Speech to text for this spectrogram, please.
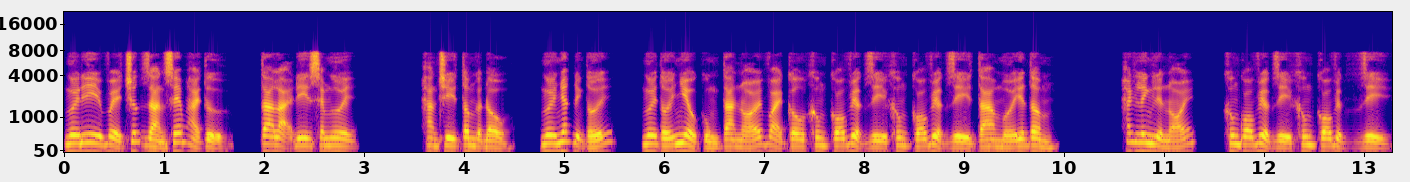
ngươi đi về trước dàn xếp hải tử, ta lại đi xem ngươi. Hàn trì tâm gật đầu, ngươi nhất định tới, ngươi tới nhiều cùng ta nói vài câu không có việc gì không có việc gì ta mới yên tâm. Hách Linh liền nói, không có việc gì không có việc gì,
